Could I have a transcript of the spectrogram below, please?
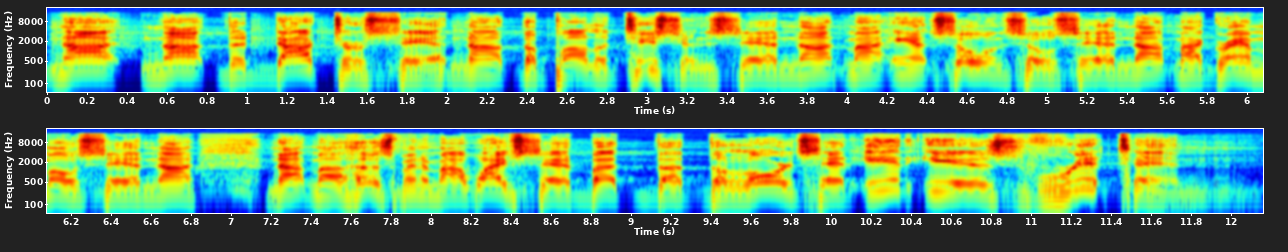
Not, not the doctor said, not the politician said, not my aunt so and so said, not my grandma said, not, not my husband and my wife said, but the, the Lord said, It is written.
